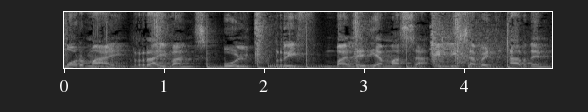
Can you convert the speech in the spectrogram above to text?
Mormai, Ray-Bans, Bulk, Riff, Valeria Massa, Elizabeth Arden,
